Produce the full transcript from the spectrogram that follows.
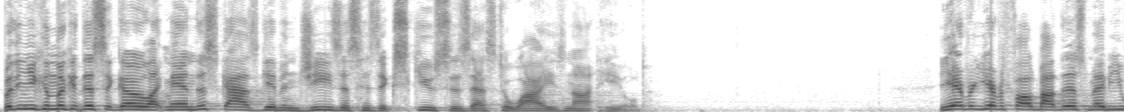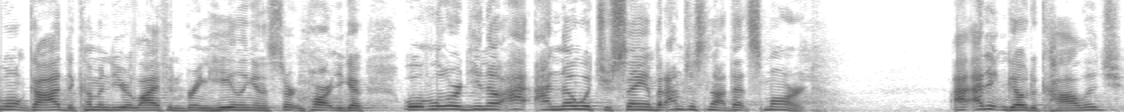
But then you can look at this and go, like, man, this guy's giving Jesus his excuses as to why he's not healed. You ever, you ever thought about this? Maybe you want God to come into your life and bring healing in a certain part, and you go, Well, Lord, you know, I, I know what you're saying, but I'm just not that smart. I, I didn't go to college.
